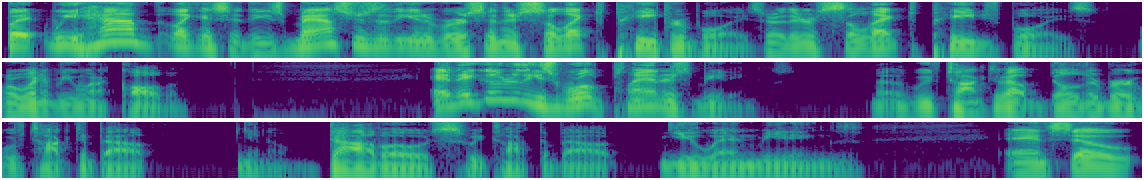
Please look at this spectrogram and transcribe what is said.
But we have, like I said, these masters of the universe and their select paper boys or their select page boys or whatever you want to call them. And they go to these world planners meetings. Uh, we've talked about Bilderberg. We've talked about, you know, Davos. We talk about UN meetings. And so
